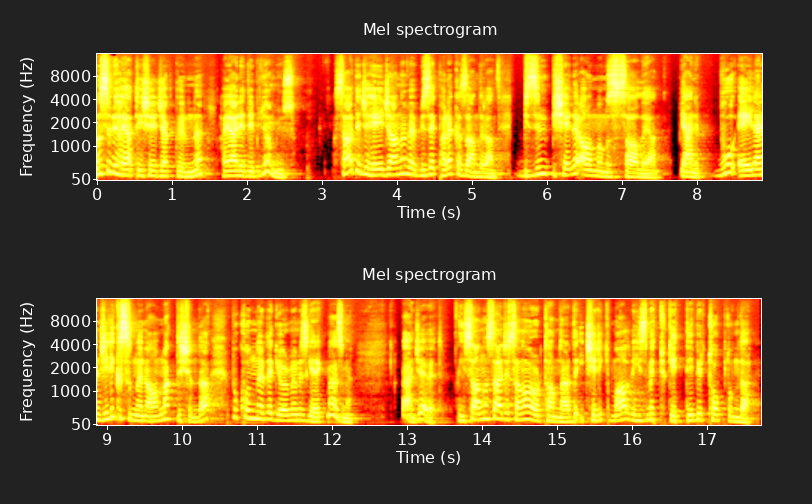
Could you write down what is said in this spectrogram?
nasıl bir hayat yaşayacaklarını hayal edebiliyor muyuz? Sadece heyecanı ve bize para kazandıran, bizim bir şeyler almamızı sağlayan, yani bu eğlenceli kısımlarını almak dışında bu konuları da görmemiz gerekmez mi? Bence evet. İnsanlığın sadece sanal ortamlarda içerik, mal ve hizmet tükettiği bir toplumda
